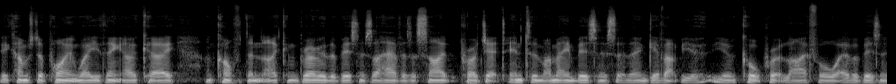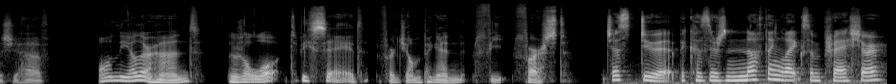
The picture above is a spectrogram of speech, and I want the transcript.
it, comes to a point where you think, okay, I'm confident I can grow the business I have as a side project into my main business, and then give up your your corporate life or whatever business you have. On the other hand, there's a lot to be said for jumping in feet first just do it because there's nothing like some pressure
